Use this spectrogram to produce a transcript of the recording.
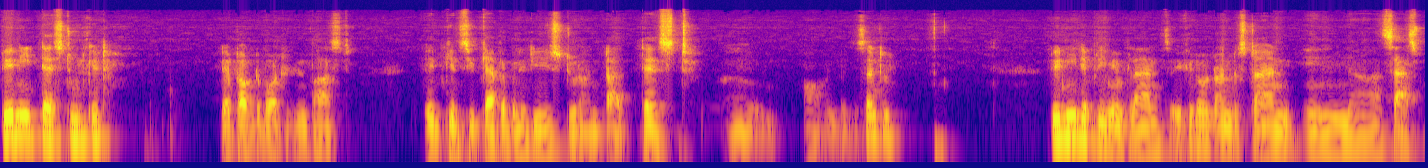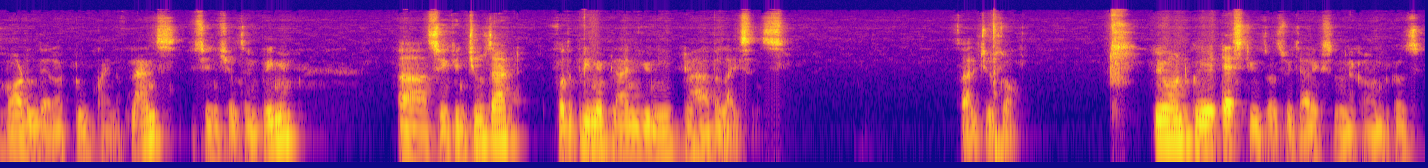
Do you need test toolkit? We have talked about it in past. It gives you capabilities to run test um, on Business Central. Do you need a premium plan? So if you don't understand in uh, SaaS model, there are two kind of plans, essentials and premium. Uh, so you can choose that. For the premium plan, you need to have a license. So I'll choose no. Do you want to create test users, which are external account because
